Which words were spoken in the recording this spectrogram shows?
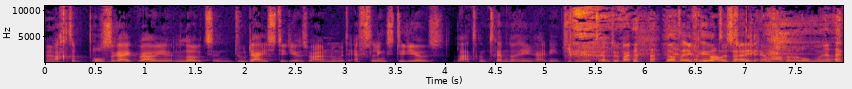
Ja. achter Bosrijk bouw je een loods en doe daar je studio's bouwen. Noem het Efteling Studios. Later een tram doorheen rijden in het studio tram toe. Maar dat even En heel bouw te het 20 zijn. jaar later weer om. Ja.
